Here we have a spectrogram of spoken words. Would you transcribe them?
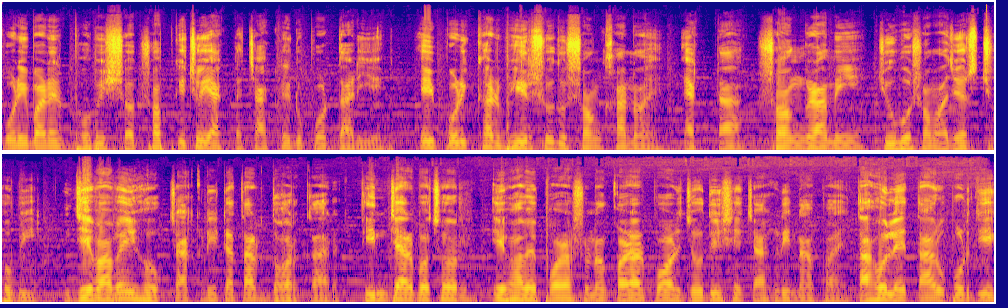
পরিবারের ভবিষ্যৎ সবকিছুই একটা চাকরির উপর দাঁড়িয়ে। এই পরীক্ষার ভিড় শুধু সংখ্যা নয়, একটা সংগ্রামী যুব সমাজের ছবি। যেভাবেই হোক, চাকরিটা তার দরকার। তিন চার বছর এভাবে পড়াশোনা করার পর যদি সে চাকরি না পায়, তাহলে তার উপর দিয়ে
